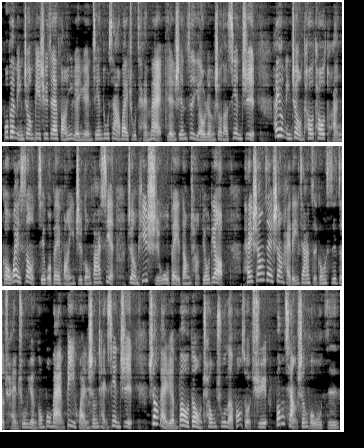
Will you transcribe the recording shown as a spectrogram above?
部分民众必须在防疫人员监督下外出采买，人身自由仍受到限制。还有民众偷偷团购外送，结果被防疫职工发现，整批食物被当场丢掉。台商在上海的一家子公司则传出员工不满闭环生产限制，上百人暴动冲出了封锁区，疯抢生活物资。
